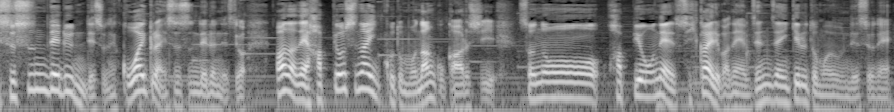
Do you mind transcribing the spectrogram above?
進んでるんですよね。怖いくらい進んでるんですよ。まだね、発表しないことも何個かあるし、その発表をね、控えればね、全然いけると思うんですよね。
